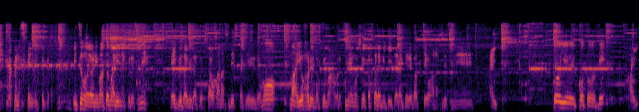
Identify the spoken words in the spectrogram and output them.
ごめんなさいね。なんか、いつもよりまとまりなくですね、え、ぐだぐだとしたお話でしたけれども、まあ、夜のクマをですね、もしよかったら見ていただければっていうお話ですね。はい。ということで、はい。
